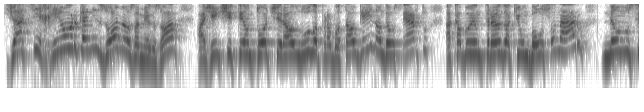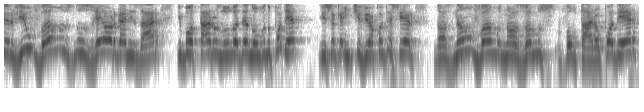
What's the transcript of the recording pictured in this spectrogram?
já se reorganizou, meus amigos. Ó, a gente tentou tirar o Lula para botar alguém, não deu certo. Acabou entrando aqui um Bolsonaro, não nos serviu. Vamos nos reorganizar e botar o Lula de novo no poder. Isso é o que a gente viu acontecer. Nós não vamos, nós vamos voltar ao poder.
